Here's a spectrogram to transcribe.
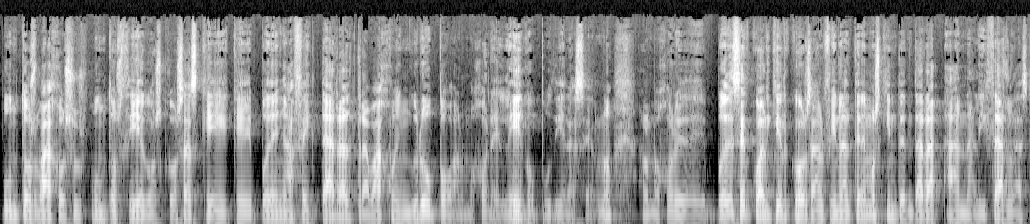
puntos bajos, sus puntos ciegos, cosas que, que, pueden afectar al trabajo en grupo. A lo mejor el ego pudiera ser, ¿no? A lo mejor eh, puede ser cualquier cosa. Al final tenemos que intentar analizarlas,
